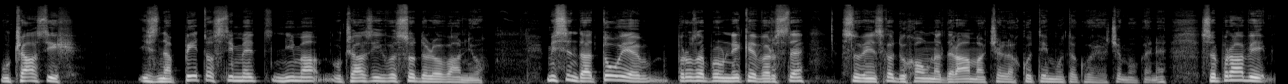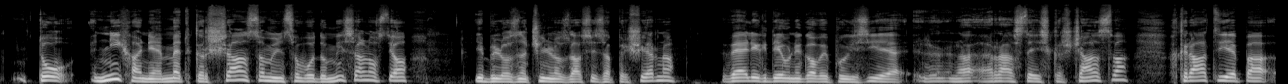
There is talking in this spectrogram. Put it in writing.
včasih iz napetosti med njima, včasih v sodelovanju. Mislim, da to je pravzaprav neke vrste slovenska duhovna drama, če lahko temu tako rečemo. Se pravi, to nihanje med krščanstvom in svobodomiselnostjo je bilo značilno zlasti za Prešerna. Velik del njegove poezije raste iz krščanstva, hkrati je pa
